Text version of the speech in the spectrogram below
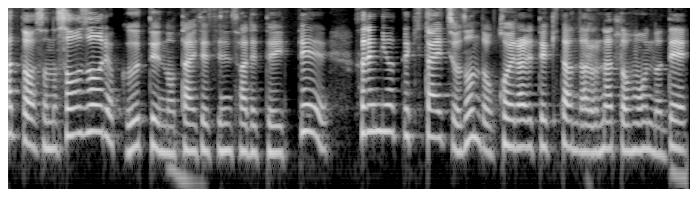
あとはその想像力っていうのを大切にされていてそれによって期待値をどんどん超えられてきたんだろうなと思うので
